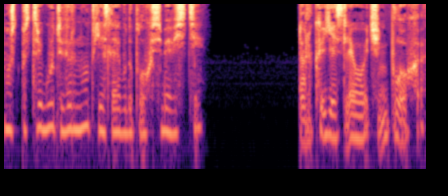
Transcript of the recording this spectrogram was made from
Может, постригут и вернут, если я буду плохо себя вести? Только если очень плохо.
